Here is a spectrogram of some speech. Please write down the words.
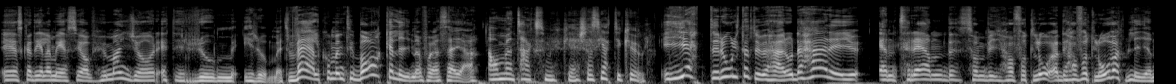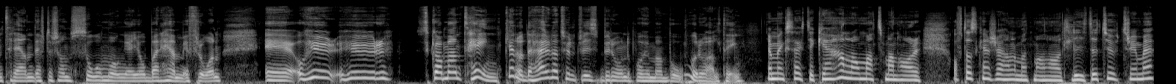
eh, ska dela med sig av hur man gör ett rum i rummet. Välkommen tillbaka Lina får jag säga. Ja, men tack så mycket. Det känns jättekul. Jätteroligt att du är här och det här är ju en trend som vi har fått lov, det har fått lov att bli en trend eftersom så många jobbar hemifrån. Eh, och hur, hur ska man tänka då? Det här är naturligtvis beroende på hur man bor och allting. Ja, men exakt. Det kan handla om att man har, oftast kanske det handlar om att man har ett litet utrymme,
